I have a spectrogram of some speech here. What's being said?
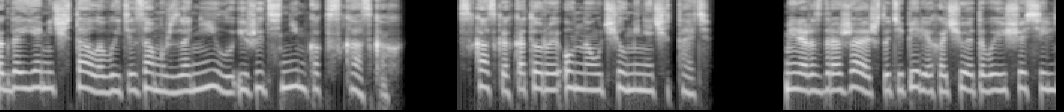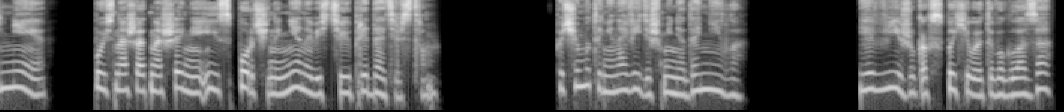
когда я мечтала выйти замуж за Нилу и жить с ним, как в сказках. Сказках, которые он научил меня читать. Меня раздражает, что теперь я хочу этого еще сильнее, пусть наши отношения и испорчены ненавистью и предательством. Почему ты ненавидишь меня, Данила? Я вижу, как вспыхивают его глаза,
